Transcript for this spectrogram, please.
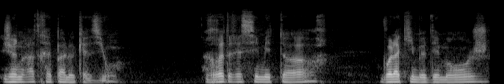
je ne raterai pas l'occasion. Redresser mes torts, voilà qui me démange,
